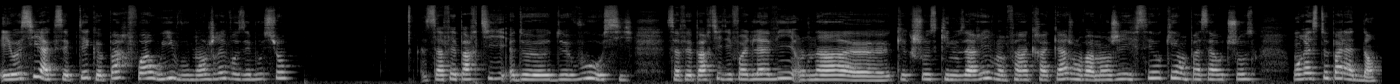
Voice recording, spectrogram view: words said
Et aussi accepter que parfois, oui, vous mangerez vos émotions. Ça fait partie de, vous aussi. Ça fait partie des fois de la vie. On a euh, quelque chose qui nous arrive, on fait un craquage, on va manger, c'est ok, on passe à autre chose. On reste pas là-dedans.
